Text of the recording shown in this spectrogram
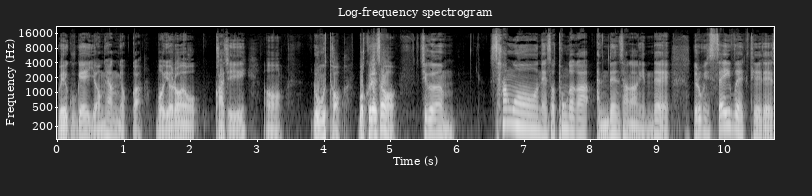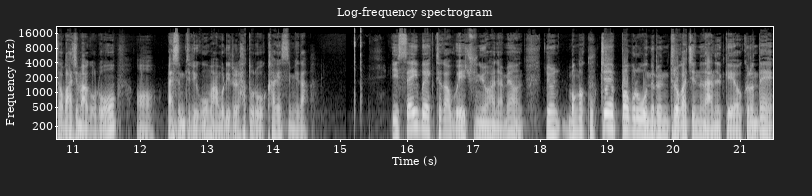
외국의 영향력과 뭐 여러 가지 어 로부터 뭐 그래서 지금 상원에서 통과가 안 된 상황인데 여러분 세이브 액트에 대해서 마지막으로 어 말씀드리고 마무리를 하도록 하겠습니다. 이 세이브 액트가 왜 중요하냐면 뭔가 국제법으로 오늘은 들어가지는 않을게요. 그런데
